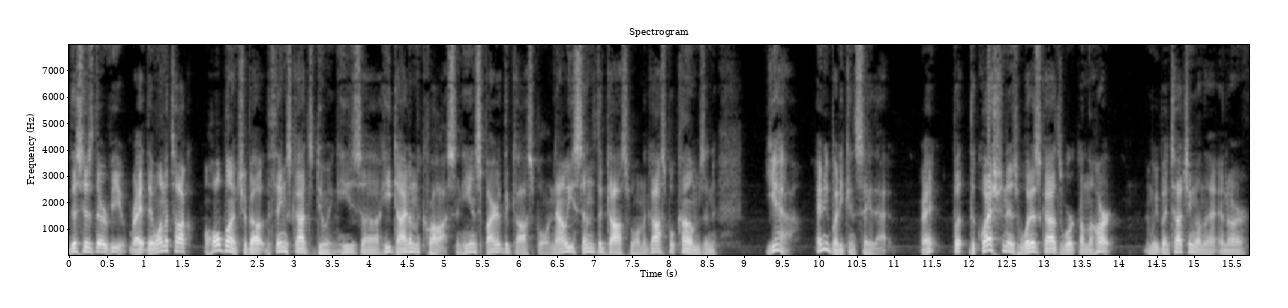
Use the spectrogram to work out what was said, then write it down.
this is their view, right? They want to talk a whole bunch about the things God's doing. He's uh, he died on the cross and he inspired the gospel and now he sends the gospel and the gospel comes and yeah, anybody can say that, right? But the question is what is God's work on the heart? And we've been touching on that in our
